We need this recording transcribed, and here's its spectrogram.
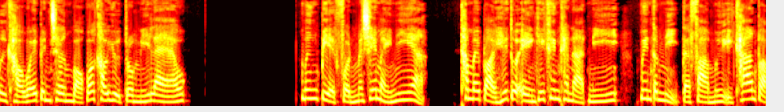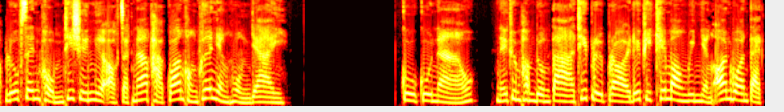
มือเขาไว้เป็นเชิงบอกว่าเขาอยู่ตรงนี้แล้ว มึงเปียกฝนมาใช่ไหมเนี่ยทำไมปล่อยให้ตัวเองที่ขึ้นขนาดนี้ วินตำหนิแต่ฝ่ามืออีกข้างกลับลูบเส้นผมที่ชื้นเหงื่อออกจากหน้าผากกว้างของเพื่อนอย่างห่วงใย กูกูหนาว ในพึมพำดวงตาที่ปรือปรอยด้วยพิษเข้มองวินอย่างอ้อนวอนแตก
